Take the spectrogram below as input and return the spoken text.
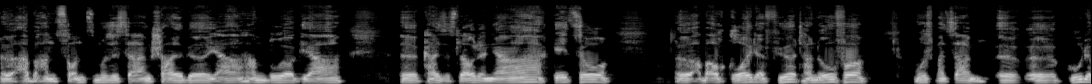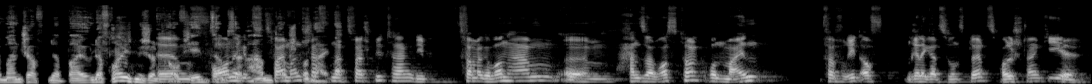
Äh, aber ansonsten muss ich sagen, Schalke, ja, Hamburg, ja, äh, Kaiserslautern, ja, geht so. Äh, aber auch Kräuter Fürth, Hannover, muss man sagen, äh, äh, gute Mannschaften dabei. Und da freue ich mich schon drauf. Ähm, Jeden vorne gibt es zwei Mannschaften nach zwei Spieltagen, die zweimal gewonnen haben. Ähm, Hansa Rostock und mein Favorit auf Relegationsplatz, Holstein Kiel.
